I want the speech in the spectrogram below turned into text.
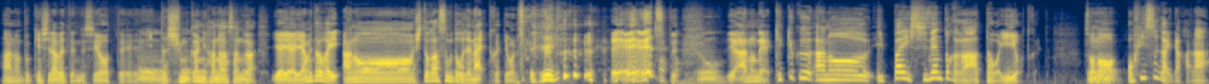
あの、物件調べてんですよって言った瞬間に花輪さんが、いやいや、やめた方がいい。あのー人が住むとこじゃないとか言って言われて。え？え？え？え？っつって。うん。いや、あのね、結局、あのーいっぱい自然とかがあった方がいいよとか言って。その、オフィス街だから、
